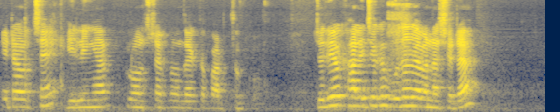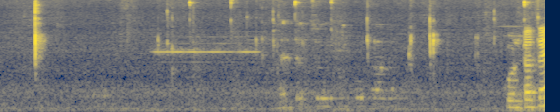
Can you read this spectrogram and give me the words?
এটা হচ্ছে হিলিং আর ক্লোন স্ট্যাম্পের মধ্যে একটা পার্থক্য। যদিও খালি চোখে বোঝা যাবে না সেটা। কোনটাতে?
